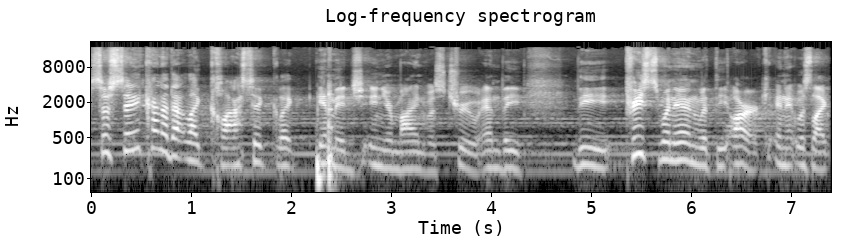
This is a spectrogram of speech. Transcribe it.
So say kind of that like classic like image in your mind was true and the the priests went in with the ark and it was like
